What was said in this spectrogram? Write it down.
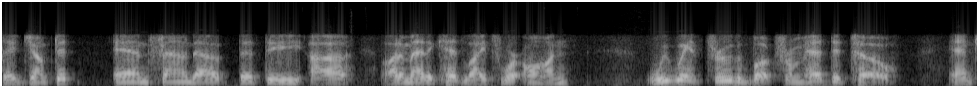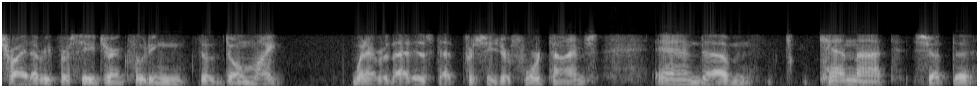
They jumped it and found out that the uh, automatic headlights were on. We went through the book from head to toe and tried every procedure, including the dome light, whatever that is, that procedure four times, and um, cannot shut the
